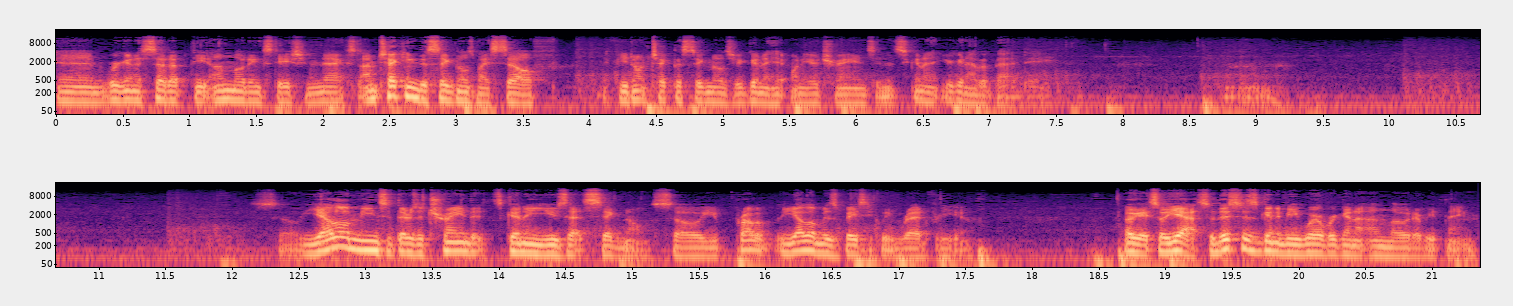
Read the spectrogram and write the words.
And we're going to set up the unloading station next. I'm checking the signals myself. If you don't check the signals, you're going to hit one of your trains, and it's gonna you're going to have a bad day. Um, so yellow means that there's a train that's going to use that signal. So you probably yellow is basically red for you. Okay, so yeah, so this is going to be where we're going to unload everything.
